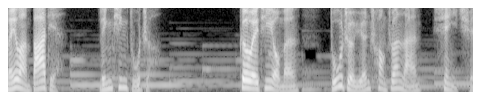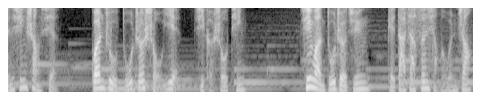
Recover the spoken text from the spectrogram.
每晚八点，聆听读者。各位听友们，读者原创专栏现已全新上线，关注读者首页即可收听。今晚读者君给大家分享的文章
